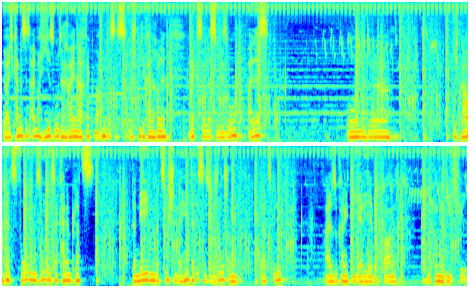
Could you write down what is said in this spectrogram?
Ja, ich kann das jetzt einfach hier so der Reihe nach wegmachen. Das ist, äh, spielt ja keine Rolle. Weg soll das sowieso. Alles. Und äh, ich brauche jetzt vor dem Silos ja keinen Platz. Daneben, dazwischen, dahinter ist ja sowieso schon Platz genug. Also kann ich die Erde hier wegbauen im Grunde wie ich will.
